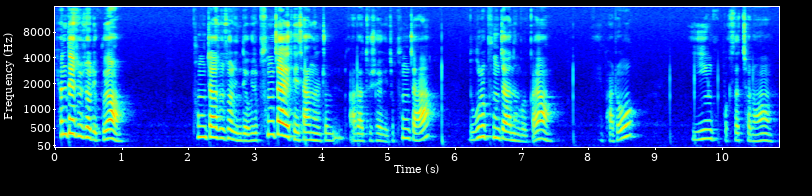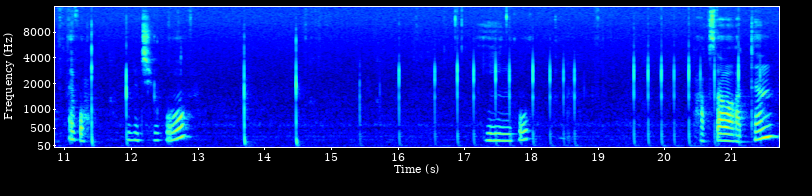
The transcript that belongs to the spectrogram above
현대소설이고요. 풍자 소설인데 여기서 풍자의 대상을 좀 알아두셔야겠죠. 풍자. 누구를 풍자하는 걸까요? 예, 바로 이인국 박사처럼 아이고 이거 지우고 이인국 박사와 같은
